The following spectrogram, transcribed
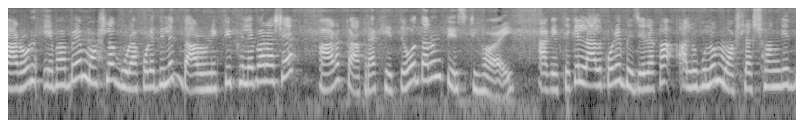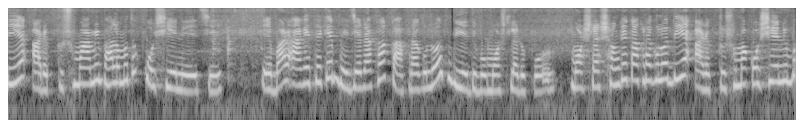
কারণ এভাবে মশলা গুঁড়া করে দিলে দারুণ একটি ফ্লেভার আসে আর কাঁকড়া খেতেও দারুণ টেস্টি হয়। আগে থেকে লাল করে ভেজে রাখা আলুগুলো মশলার সঙ্গে দিয়ে আর একটু সময় আমি ভালো মতো কষিয়ে নিয়েছি। এবার আগে থেকে ভেজে রাখা কাঁকড়াগুলো দিয়ে দিব মশলার উপর। মশলার সঙ্গে কাঁকড়াগুলো দিয়ে আর একটু সময় কষিয়ে নিব।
